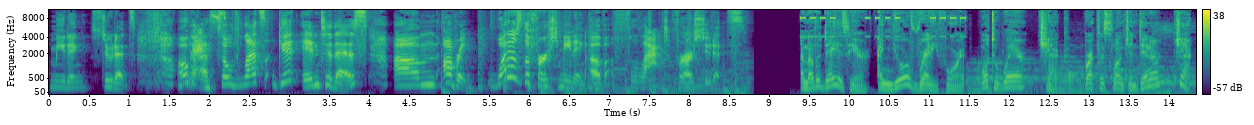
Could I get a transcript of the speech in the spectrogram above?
meeting students. Okay, yes. so let's get into this. Um, Aubrey, what is the first meaning of flat for our students? Another day is here and you're ready for it. What to wear? Check. Breakfast, lunch, and dinner? Check.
